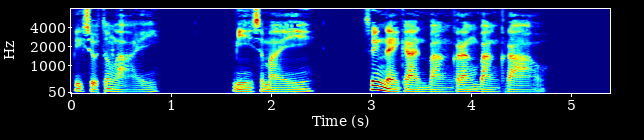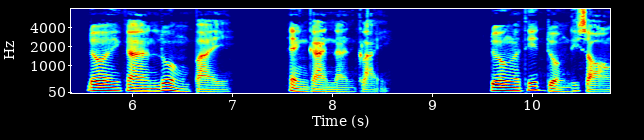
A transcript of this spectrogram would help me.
ภิกษุทั้งหลาย มีสมัย ซึ่งในการบางครั้งบางคราว โดยการล่วงไป แห่งการนานไกล ดวงอาทิตย์ดวงที่สอง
